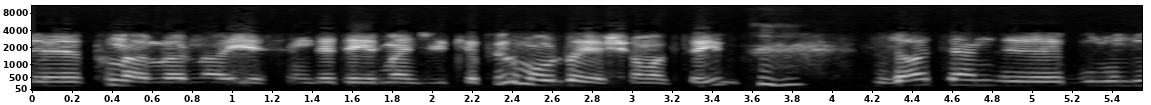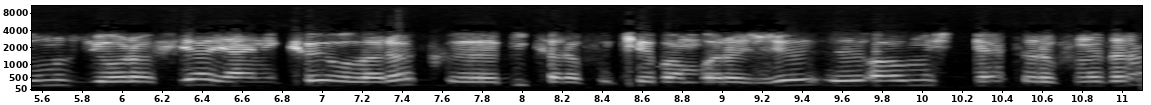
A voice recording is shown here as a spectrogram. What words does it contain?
e, Pınarlar Nahiyesi'nde değirmencilik yapıyorum. Orada yaşamaktayım. Hı hı. Zaten e, bulunduğumuz coğrafya yani köy olarak e, bir tarafı Keban Barajı e, almış. Diğer tarafını da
